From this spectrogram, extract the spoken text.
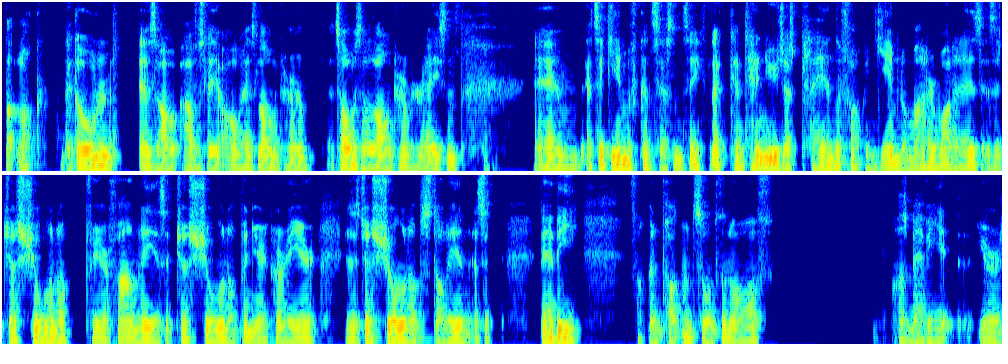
But look, the goal is obviously always long term. It's always a long term horizon. Um, it's a game of consistency. Like continue just playing the fucking game no matter what it is. Is it just showing up for your family? Is it just showing up in your career? Is it just showing up studying? Is it maybe fucking putting something off? Because maybe you're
